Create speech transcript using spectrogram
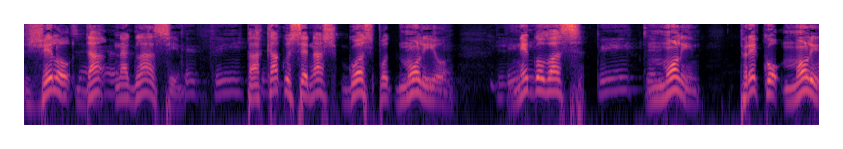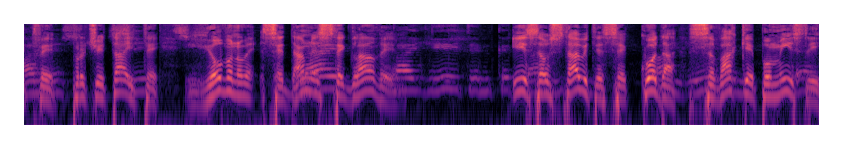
želo da naglasim, pa kako se naš gospod molio, nego vas molim preko molitve pročitajte Jovanove 17. glave i zaustavite se koda svake pomisli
